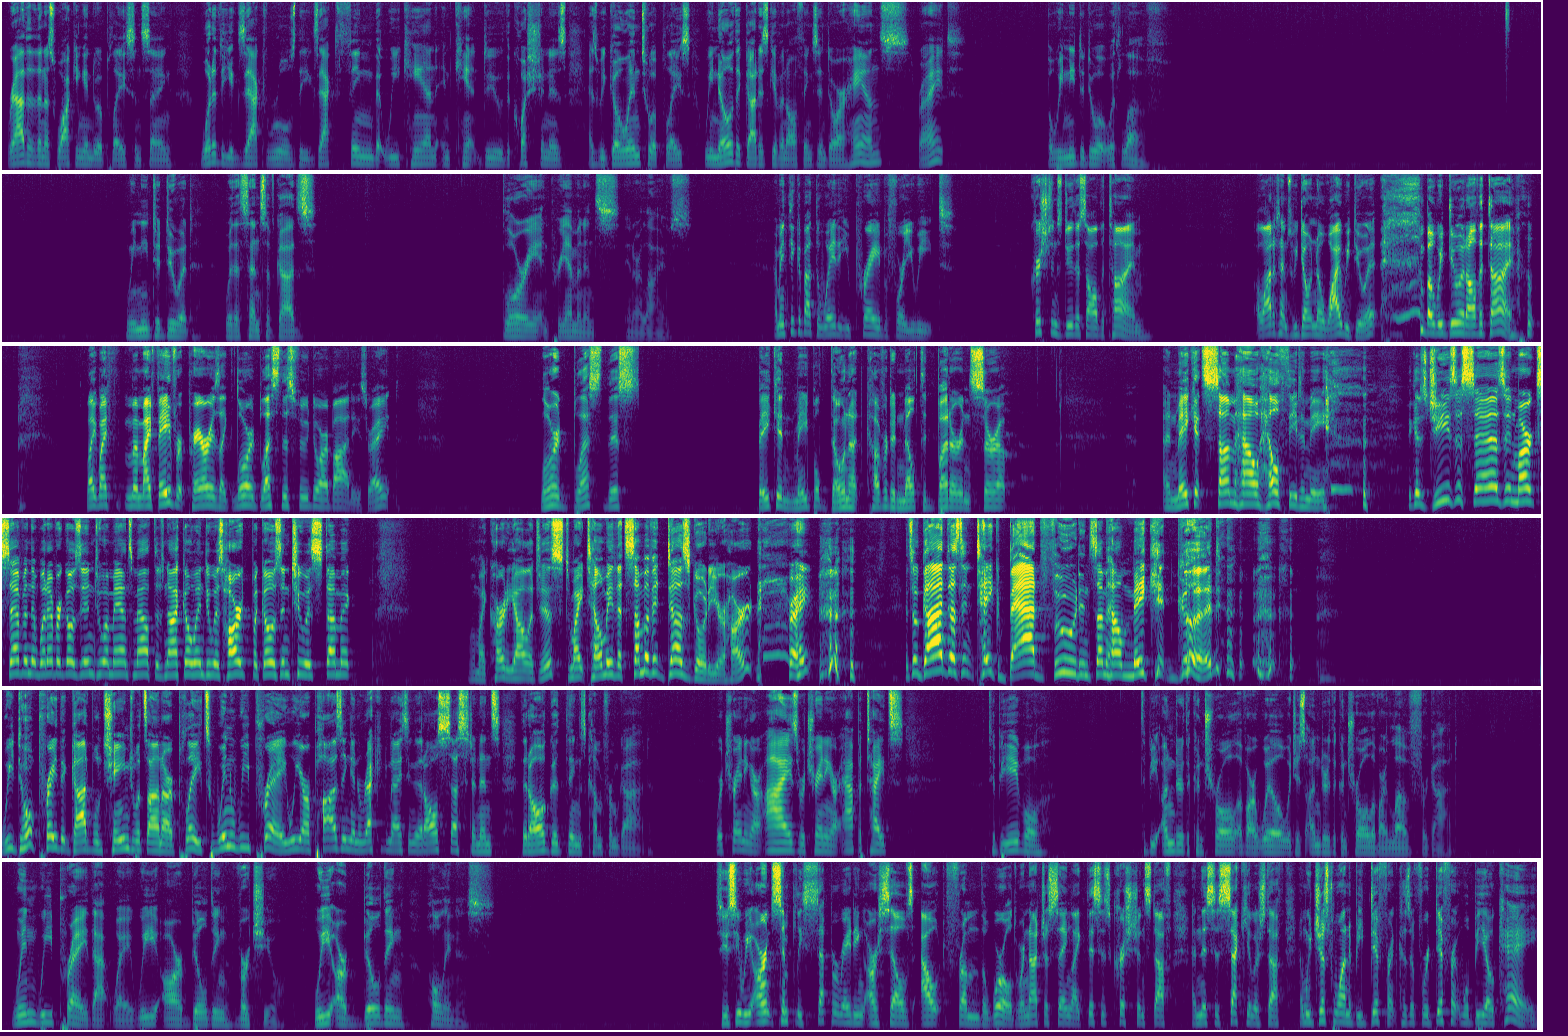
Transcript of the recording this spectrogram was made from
Rather than us walking into a place and saying, what are the exact rules, the exact thing that we can and can't do? The question is as we go into a place, we know that God has given all things into our hands, right? But we need to do it with love. We need to do it with a sense of God's glory and preeminence in our lives. I mean, think about the way that you pray before you eat. Christians do this all the time. A lot of times we don't know why we do it, but we do it all the time. like my my favorite prayer is like, "Lord, bless this food to our bodies," right? Lord, bless this bacon maple donut covered in melted butter and syrup and make it somehow healthy to me. Because Jesus says in Mark 7 that whatever goes into a man's mouth does not go into his heart, but goes into his stomach. Well, my cardiologist might tell me that some of it does go to your heart, right? and so God doesn't take bad food and somehow make it good. we don't pray that God will change what's on our plates. When we pray, we are pausing and recognizing that all sustenance, that all good things come from God. We're training our eyes, we're training our appetites to be able to be under the control of our will, which is under the control of our love for God. When we pray that way, we are building virtue, we are building holiness. So you see, we aren't simply separating ourselves out from the world. We're not just saying, like, this is Christian stuff and this is secular stuff, and we just want to be different because if we're different, we'll be okay.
